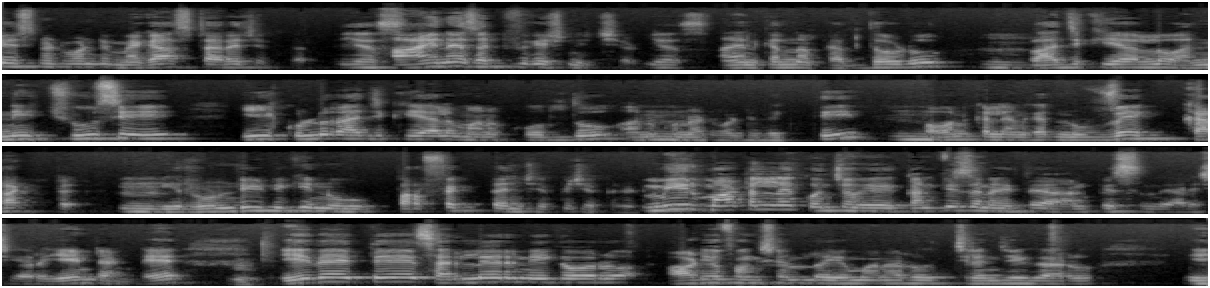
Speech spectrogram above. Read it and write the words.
చేసినటువంటి మెగాస్టారే చెప్పారు. ఆయనే సర్టిఫికేషన్ ఇచ్చాడు Yes. ఆయనకన్నా పెద్దోడు Hmm. రాజకీయాల్లో అన్ని చూసి ఈ కుళ్ళు రాజకీయాలు మనకు వద్దు అనుకున్నటువంటి వ్యక్తి Hmm. పవన్ కళ్యాణ్ గారు నువ్వే కరెక్ట్ Hmm. ఈ రెండింటికి నువ్వు పర్ఫెక్ట్ అని చెప్పి చెప్పినట్టు మీరు మాటలనే కొంచెం కన్ఫ్యూజన్ అయితే అనిపిస్తుంది హరీష్ గారు ఏంటంటే Hmm. ఏదైతే సరిలేరు నీకెవరు ఆడియో ఫంక్షన్లో ఏమన్నారు చిరంజీవి గారు ఈ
